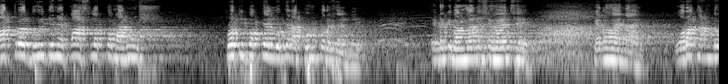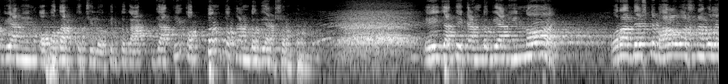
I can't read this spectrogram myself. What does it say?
মাত্র দুই দিনে পাঁচ লক্ষ মানুষ প্রতিপক্ষের লোকেরা খুন করে ফেলবে। এটা কি বাংলাদেশে হয়েছে? কেন হয় নাই? ওরা কাণ্ডজ্ঞানহীন অপদার্থ ছিল, কিন্তু জাতি অত্যন্ত কাণ্ডজ্ঞান সম্পন্ন। এই জাতি কাণ্ডজ্ঞানহীন নয়। ওরা দেশকে ভালোবাসে না বলে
